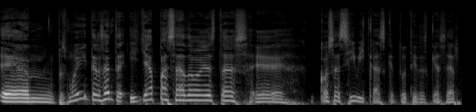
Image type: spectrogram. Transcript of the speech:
Em, pues muy interesante. Y ya pasado estas eh, cosas cívicas que tú tienes que hacer,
